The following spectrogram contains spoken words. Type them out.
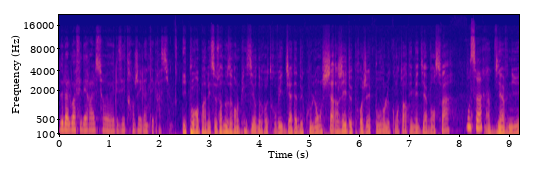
de la loi fédérale sur les étrangers et l'intégration. Et pour en parler ce soir, nous avons le plaisir de retrouver Djada de Coulon, chargée de projet pour le comptoir des médias. Bonsoir. Bonsoir. Ah, bienvenue.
